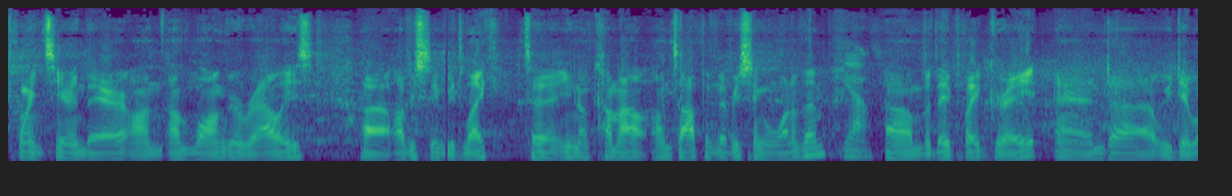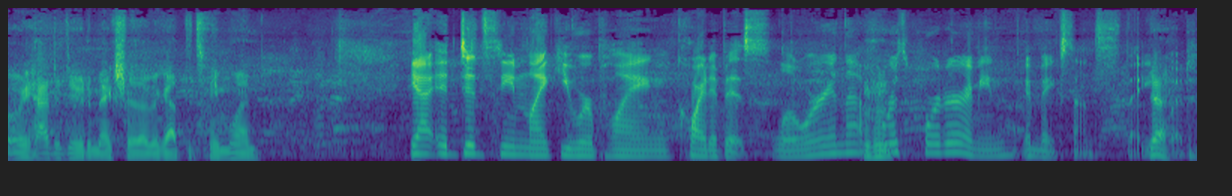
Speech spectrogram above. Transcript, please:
points here and there on, on longer rallies. Uh, obviously, we'd like to you know come out on top of every single one of them. Yeah. Um, but they played great, and uh, we did what we had to do to make sure that we got the team win. Yeah, it did seem like you were playing quite a bit slower in that fourth quarter. I mean, it makes sense that you Mm-hmm. Yeah, would.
